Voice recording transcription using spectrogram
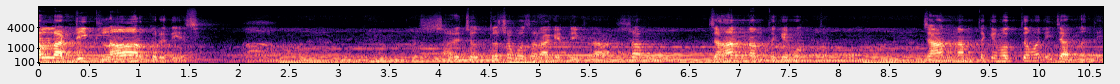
আল্লাহ ডিক্লার করে দিয়েছে। সাড়ে চোদ্দশো বছর আগে ডিক্লার সব জাহান্নাম থেকে মুক্ত। জাহান্নাম থেকে মুক্ত মানে জান্নাতি।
